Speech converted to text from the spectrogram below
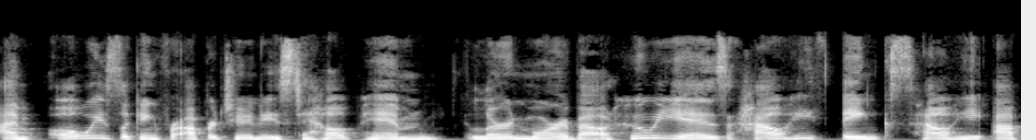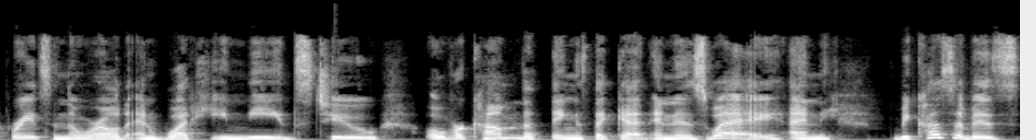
I'm always looking for opportunities to help him learn more about who he is, how he thinks, how he operates in the world, and what he needs to overcome the things that get in his way. And because of his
